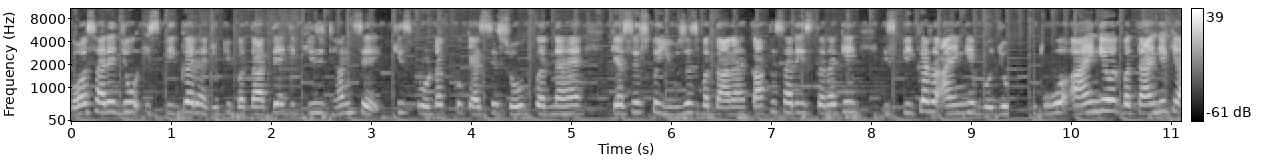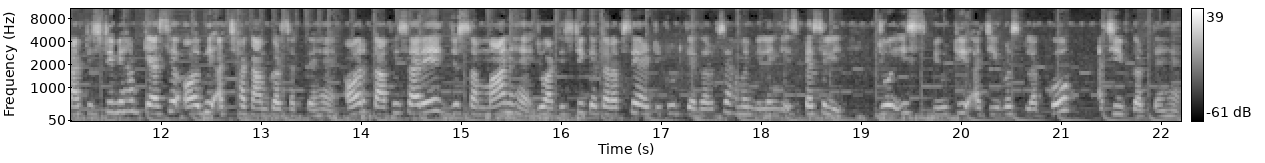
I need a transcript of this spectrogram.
बहुत सारे जो स्पीकर हैं, जो कि बताते हैं कि किस ढंग से, किस प्रोडक्ट को कैसे शो करना है, कैसे उसका यूज़र्स बताना है, काफ़ी सारे इस तरह के स्पीकर आएँगे जो वो आएँगे और बताएँगे कि आर्टिस्ट्री में हम कैसे और भी अच्छा काम कर सकते हैं। और काफ़ी सारे जो सम्मान है, जो आर्टिस्ट्री के तरफ़ से एटीट्यूड के तरफ़ से हमें मिलेंगे स्पेशली जो इस ब्यूटी अचीवर्स क्लब को अचीव करते हैं।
